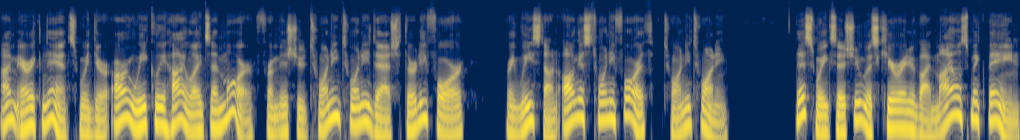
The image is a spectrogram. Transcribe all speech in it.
I'm Eric Nance with your R Weekly highlights and more from issue 2020 34, released on August 24th, 2020. This week's issue was curated by Miles McBain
